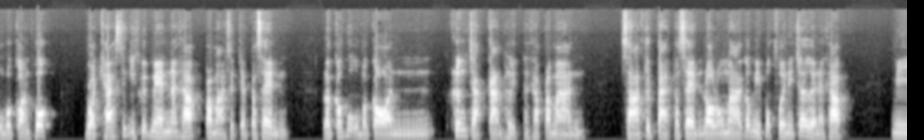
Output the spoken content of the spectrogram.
อุปกรณ์พวก broadcasting equipment นะครับประมาณ 17%แล้วก็พวกอุปกรณ์เครื่องจักรการผลิตนะครับประมาณ 3.8%รองลงมาก็มีพวกเฟอร์นิเจอร์นะครับ มี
